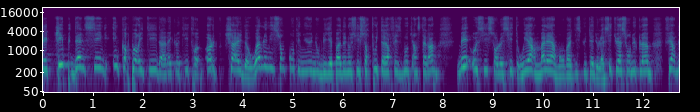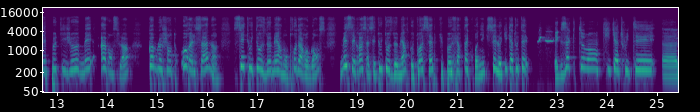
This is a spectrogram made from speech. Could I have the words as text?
C'était Keep Dancing Incorporated avec le titre Old Child. WAM l'émission continue. N'oubliez pas de nous suivre sur Twitter, Facebook, Instagram, mais aussi sur le site We Are Malherbe. On va discuter de la situation du club, faire des petits jeux, mais avant cela, comme le chante Orelsan, ces tweetos de merde ont trop d'arrogance, mais c'est grâce à ces tweetos de merde que toi, Seb, tu peux faire ta chronique. C'est le kick à tweeter. Exactement, qui a tweeté euh,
